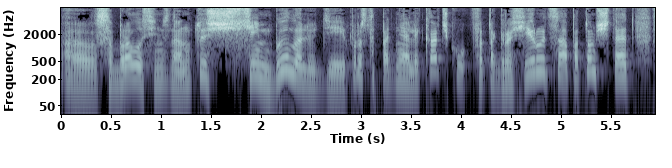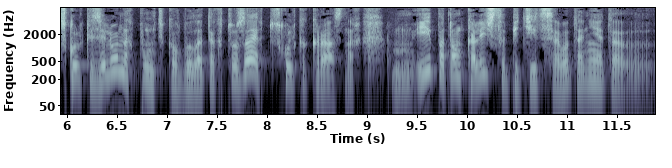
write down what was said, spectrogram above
э, собралось, я не знаю, ну то есть семь было людей, просто подняли карточку, фотографируются, а потом считают, сколько зеленых пунктиков было, это кто за, кто сколько красных. И потом количество петиций. Вот они это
